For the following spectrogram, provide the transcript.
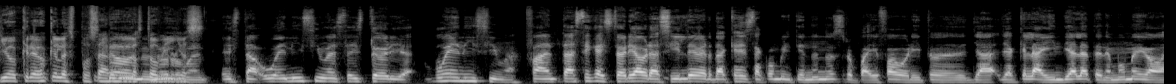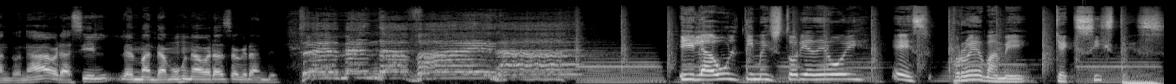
yo creo que lo esposaron los tobillos. Román. Está buenísima esta historia, buenísima. Fantástica historia. Brasil de verdad que se está convirtiendo en nuestro país favorito. Ya, ya que la India la tenemos medio abandonada, Brasil, les mandamos un abrazo grande. Tremenda vaina. Y la última historia de hoy es Pruébame que existes.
